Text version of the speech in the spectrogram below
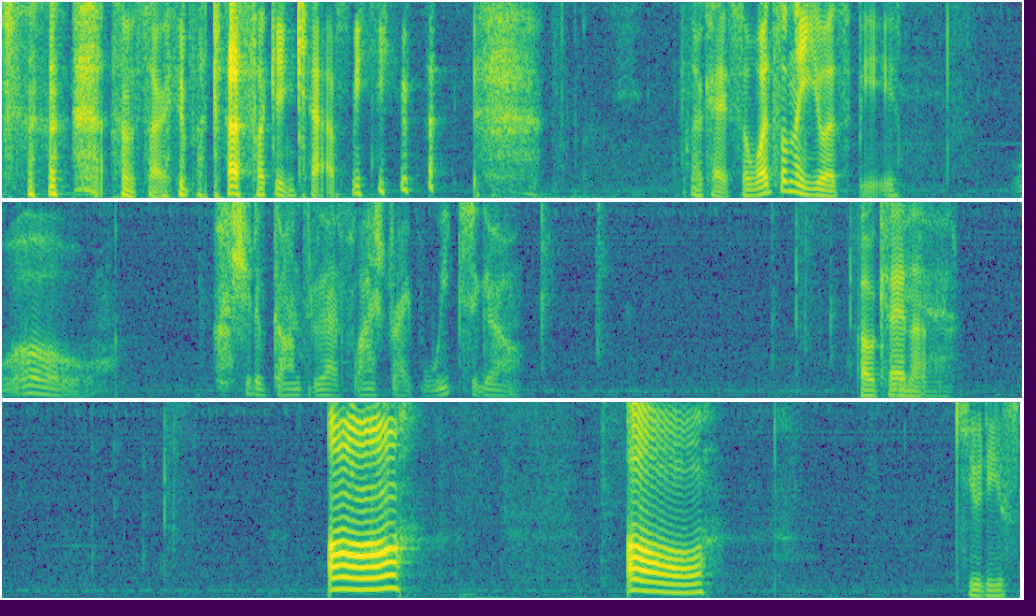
I'm sorry about that fucking cat meme. okay, so what's on the USB? Whoa. I should have gone through that flash drive weeks ago. Okay, Hey, now. Aww. Aww. Cuties.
